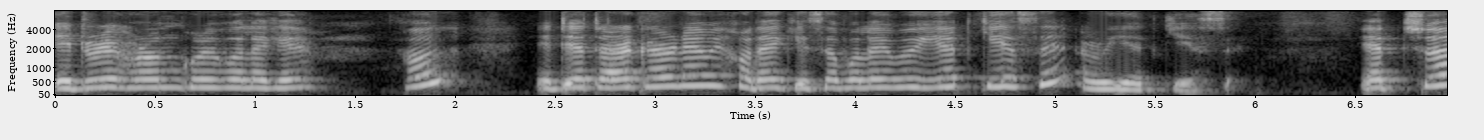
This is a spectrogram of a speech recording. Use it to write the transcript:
এইটোৰে হৰণ কৰিব লাগে। হ'ল? এতিয়া তাৰ কাৰণে আমি সদায় কি চাব লাগিব? ইয়াত কি আছে আৰু ইয়াত কি আছে? ইয়াত চোৱা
